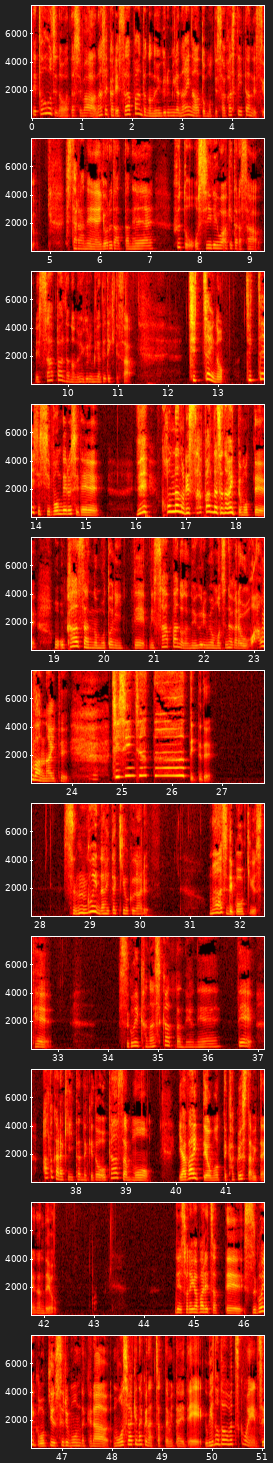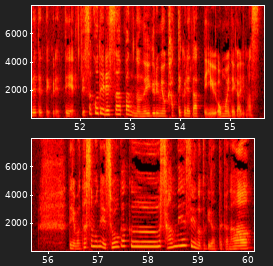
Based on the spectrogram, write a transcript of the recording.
で当時の私はなぜかレッサーパンダのぬいぐるみがないなと思って探していたんですよ。したらね夜だったね。ふと押し入れを開けたらさレッサーパンダのぬいぐるみが出てきてさちっちゃいの。ちっちゃいししぼんでるしで、え、こんなのレッサーパンダじゃないって思って、お母さんの元に行って、レッサーパンダのぬいぐるみを持ちながらワンワン泣いて、縮んじゃったって言ってて、すんごい泣いた記憶がある。マジで号泣して、すごい悲しかったんだよね。で、後から聞いたんだけど、お母さんも、やばいって思って隠したみたいなんだよ。でそれがバレちゃってすごい号泣するもんだから申し訳なくなっちゃったみたいで上野動物公園連れてってくれてでそこでレッサーパンダのぬいぐるみを買ってくれたっていう思い出がありますで私もね小学3年生の時だったかな。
